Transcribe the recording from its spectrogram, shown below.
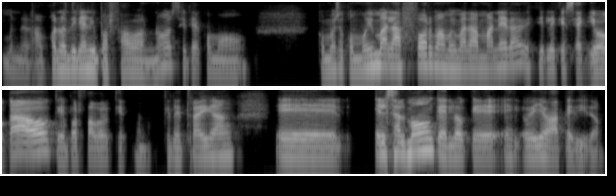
bueno, a lo mejor no diría ni por favor, ¿no? Sería como, como eso, con muy mala forma, muy mala manera, decirle que se ha equivocado, que por favor, que, que le traigan eh, el salmón, que es lo que ella ha pedido.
